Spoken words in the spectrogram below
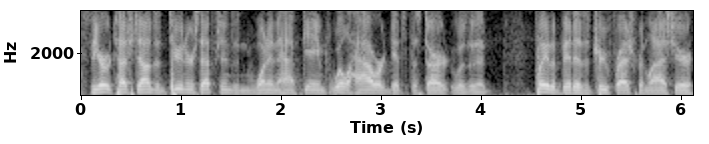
zero touchdowns and two interceptions in one and a half games. Will Howard gets the start. Was a played a bit as a true freshman last year.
